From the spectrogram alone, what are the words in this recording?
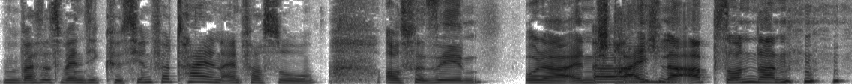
Was ist, wenn sie Küsschen verteilen, einfach so aus Versehen? Oder einen Streichler ähm, absondern?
